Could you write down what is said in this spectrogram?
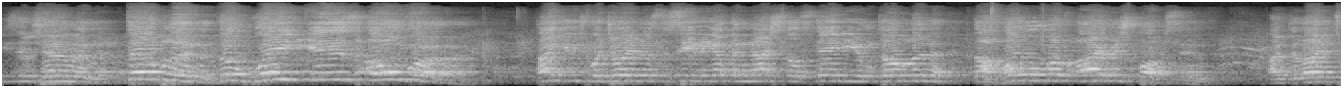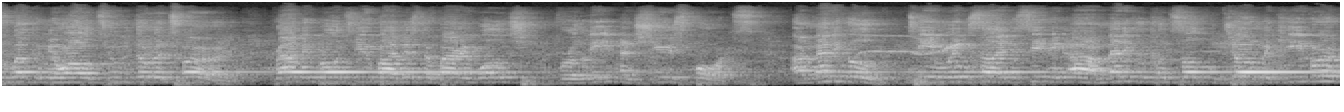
Ladies and gentlemen, Dublin, the wait is over. Thank you for joining us this evening at the National Stadium, Dublin, the home of Irish boxing. I'm delighted to welcome you all to The Return, proudly brought to you by Mr. Barry Walsh for Elite and Sheer Sports. Our medical team ringside this evening are medical consultant John McKeever,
